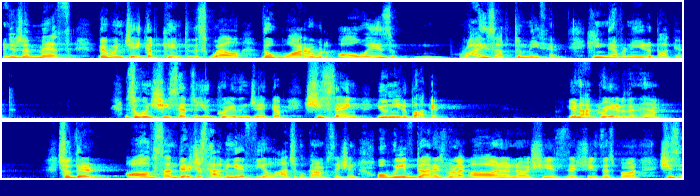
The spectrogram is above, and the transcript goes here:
there's a myth that when Jacob came to this well, the water would always rise up to meet him. He never needed a bucket. And so when she said, Are you greater than Jacob? She's saying, You need a bucket. You're not greater than him. So they're all of a sudden they're just having a theological conversation. What we've done is we're like, oh no, no, she's this, she's this poor. She's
